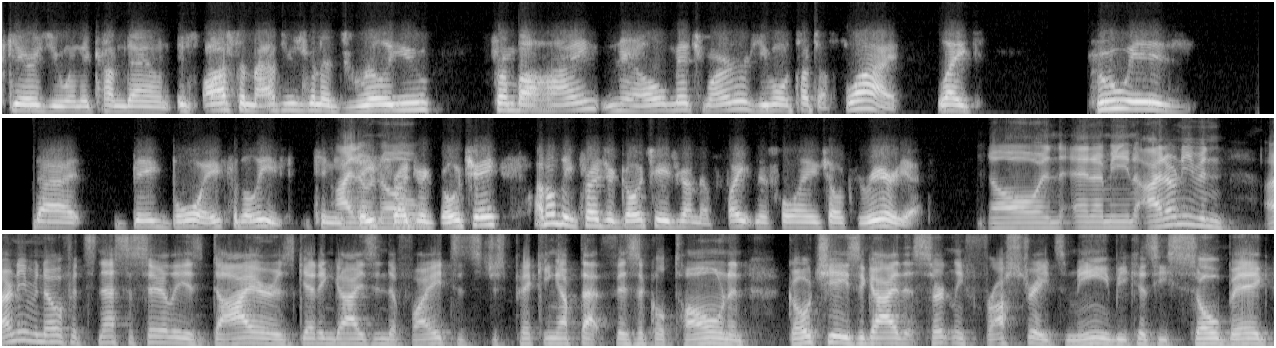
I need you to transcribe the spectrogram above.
scares you when they come down? Is Auston Matthews going to drill you from behind? No, Mitch Marner, he won't touch a fly. Like, who is that big boy for the Leafs? Can you I say Frederik Gauthier? I don't think Frederik Gauthier has gotten a fight in his whole NHL career yet. No, and and I mean, I don't even I don't even know if it's necessarily as dire as getting guys into fights. It's just picking up that physical tone. And Gauthier is a guy that certainly frustrates me because he's so big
